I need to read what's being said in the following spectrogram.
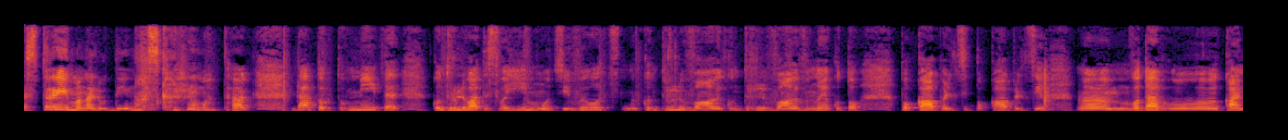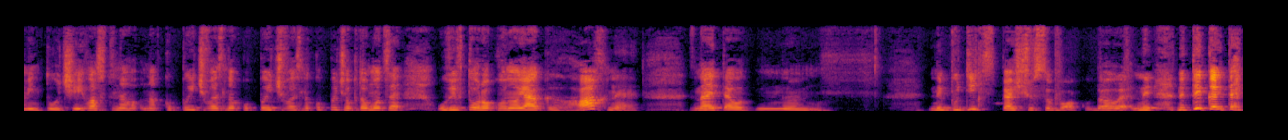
стримана людина, скажімо так. Да? Тобто вмієте контролювати свої емоції. Ви от контролювали, контролювали, воно як ото по капельці, по капельці, ем, вода е, камінь точить, і вас накопичувалось, накопичувалось, накопичувалось, потім це у вівторок воно як гахне. Знаєте, от. Не будіть спящу собаку, да? не, не, тикайте,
